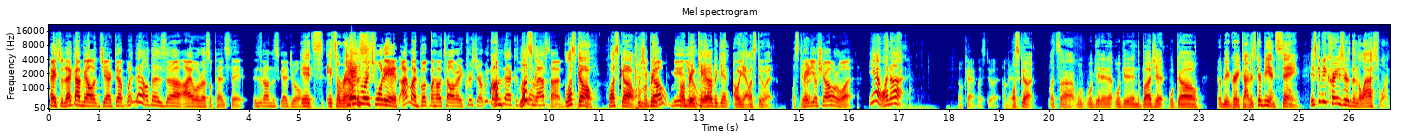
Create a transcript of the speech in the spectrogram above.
Hey, so that got me all jacked up. When the hell does uh, Iowa wrestle Penn State? Is it on the schedule? It's it's around January s- 28th. I might book my hotel already. Christian, are we going I'm- to that? Because we went last time. Let's go. Let's go. We I'm should gonna go? bring- Me and bring you? Caleb Whatever. again. Oh yeah, let's do it. Let's do Radio it. Radio show or what? Yeah, why not? Okay, let's do it. I'm in. Let's go. It. Let's uh, we'll, we'll get it. We'll get it in the budget. We'll go. It'll be a great time. It's gonna be insane. It's gonna be crazier than the last one.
